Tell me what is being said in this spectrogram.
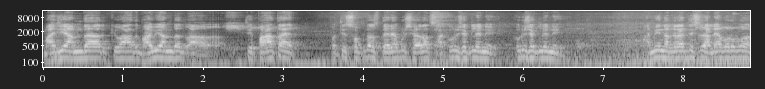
माजी आमदार किंवा आता भावी आमदार ते पाहत आहेत पण ते स्वप्न दर्यापूर शहरात साकारू शकले नाही करू शकले नाही. आम्ही नगराध्यक्ष झाल्याबरोबर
